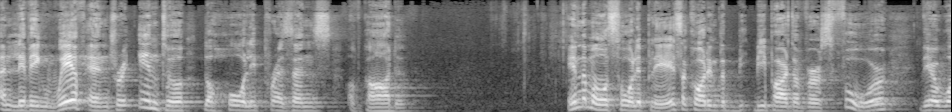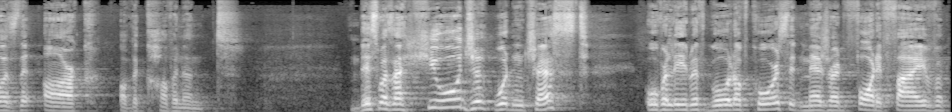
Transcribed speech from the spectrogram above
and living way of entry into the holy presence of God. In the most holy place, according to B part of verse 4, there was the Ark of the Covenant. This was a huge wooden chest Overlaid with gold, of course, it measured 45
